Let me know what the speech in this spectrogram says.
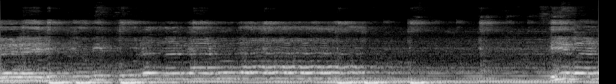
ഇവളെ കാണുക ഇവൾ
